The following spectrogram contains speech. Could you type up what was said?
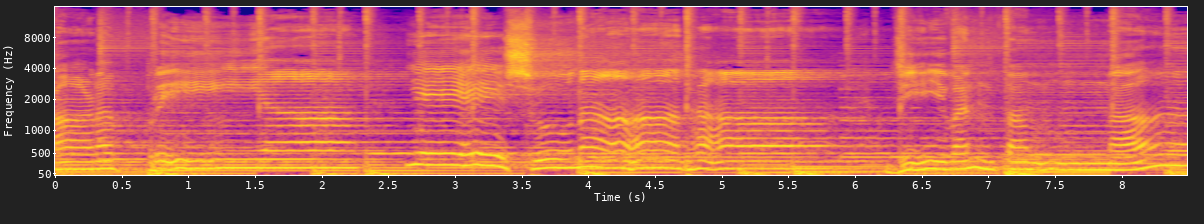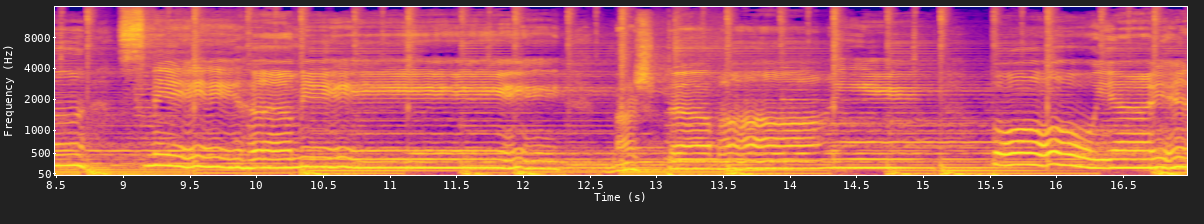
प्राणप्रिया येषुनाधा जीवन्तं न स्नेहमे नष्टमाये पोयन्ने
